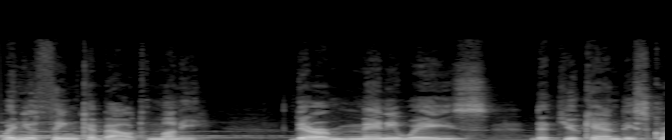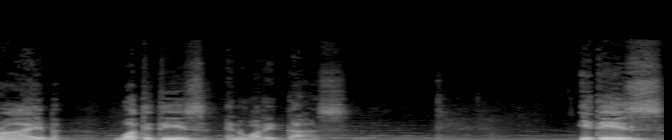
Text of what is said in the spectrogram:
When you think about money, there are many ways that you can describe what it is and what it does. It is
